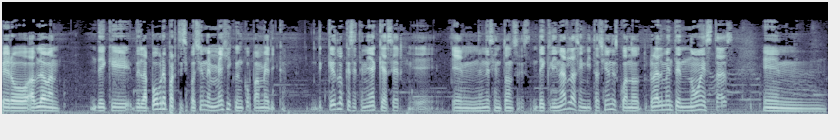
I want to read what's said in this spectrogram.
pero hablaban de que de la pobre participación de México en Copa América, de qué es lo que se tenía que hacer eh, en, ese entonces, declinar las invitaciones cuando realmente no estás en,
